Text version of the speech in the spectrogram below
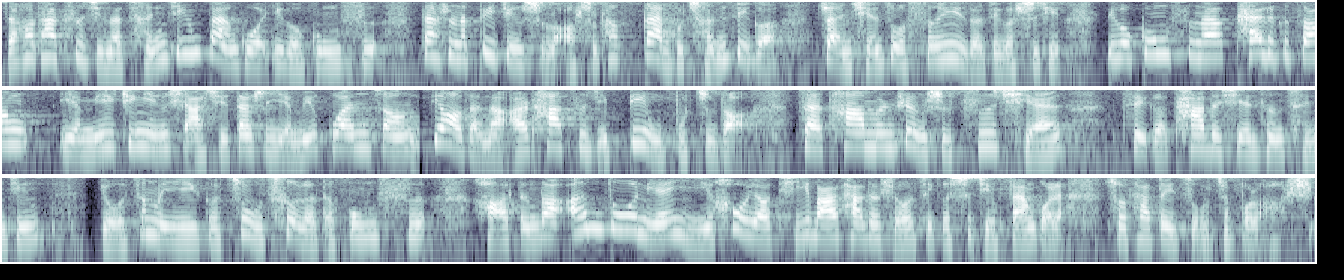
然后他自己呢曾经办过一个公司，但是呢毕竟是老师，他干不成这个赚钱做生意的这个事情。那个公司呢开了个张也没经营下去，但是也没关张，吊在那，而他自己并不知道，在他们认识。是之前这个他的先生曾经有这么一个注册了的公司，好，等到 N 多年以后要提拔他的时候，这个事情翻过来说他对组织不老实，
